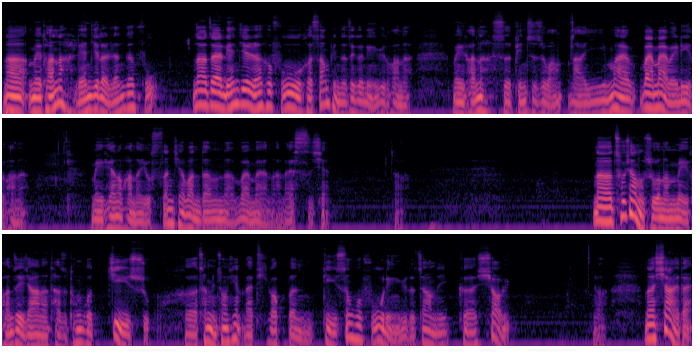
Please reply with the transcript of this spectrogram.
那美团呢，连接了人跟服务。那在连接人和服务和商品的这个领域的话呢，美团呢是品质之王。那以卖外卖为例的话呢，每天的话呢有三千万单的外卖呢来实现，啊。那抽象的说呢，美团这家呢，它是通过技术和产品创新来提高本地生活服务领域的这样的一个效率，啊。那下一代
